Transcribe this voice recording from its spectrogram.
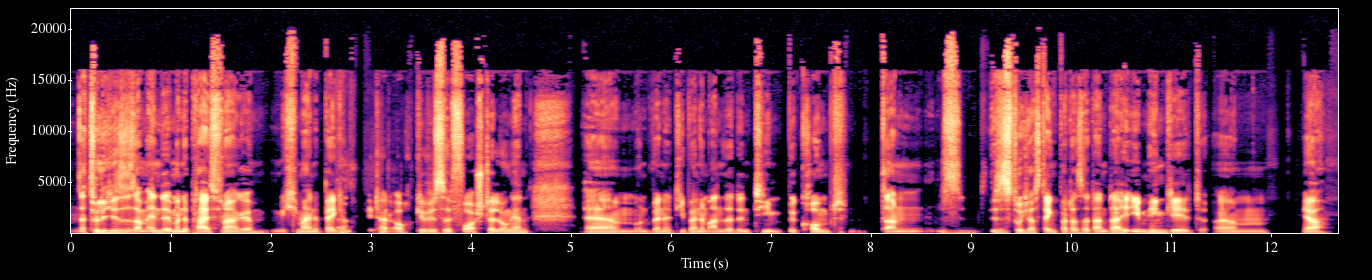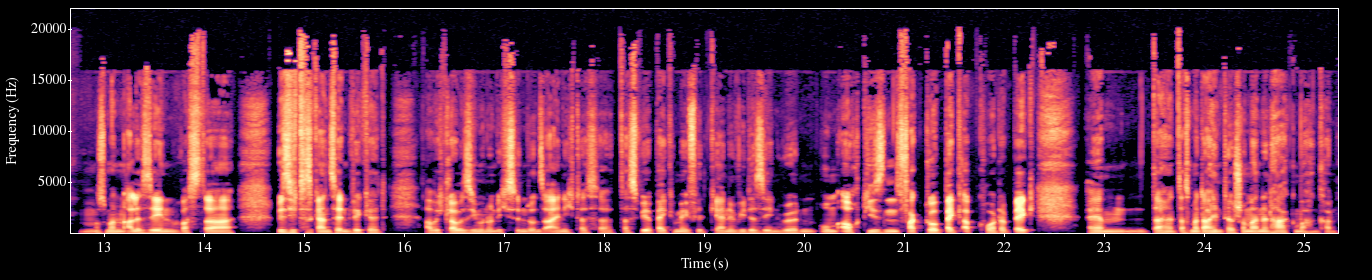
natürlich ist es am Ende immer eine Preisfrage. Ich meine, Baker Ja. Hat auch gewisse Vorstellungen. Ähm, und wenn er die bei einem anderen Team bekommt, dann ist es durchaus denkbar, dass er dann da eben hingeht. Ähm, ja, muss man alles sehen, was da, wie sich das Ganze entwickelt. Aber ich glaube, Simon und ich sind uns einig, dass, er, dass wir Baker Mayfield gerne wiedersehen würden, um auch diesen Faktor Backup-Quarterback, ähm, da, dass man dahinter schon mal einen Haken machen kann.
